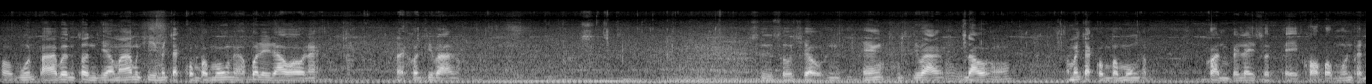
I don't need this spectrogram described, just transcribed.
ข้อมูลปลาเบื้องต้นเที่ยวมาเมื่อกี้มาจากกรมประมงนะครับไม่ได้เดาเอานะ หลายคนที่ว่าสื่อโซเชียลแห้งที่ว่าเดาเอามาจากกรมประมงครับ ก่อนไปไล่สดไปขอข้อมูลเพิ่น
